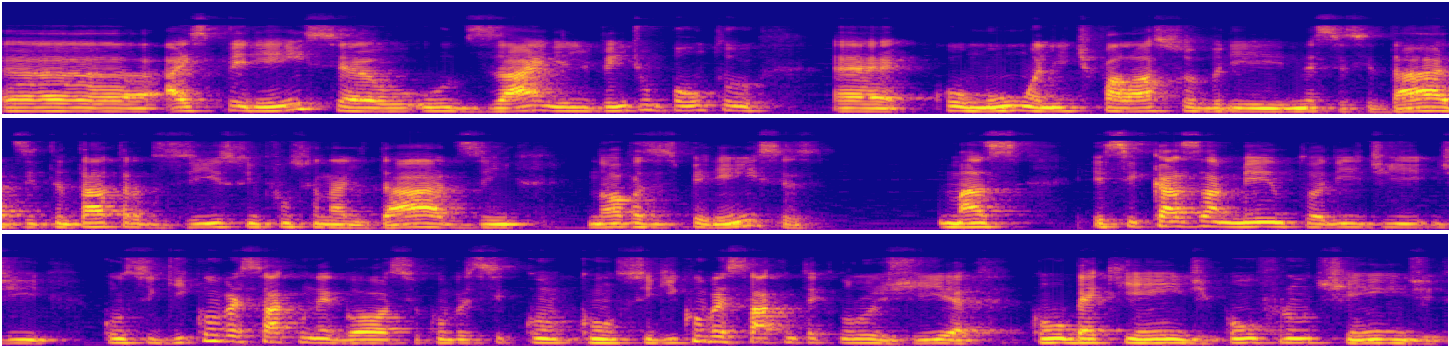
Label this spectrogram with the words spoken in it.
uh, a experiência, o, o, design, ele vem de um ponto é, comum ali de falar sobre necessidades e tentar traduzir isso em funcionalidades, em novas experiências, mas esse casamento ali de, de conseguir conversar com o negócio, converse, com, conseguir conversar com tecnologia, com o back-end, com o front-end,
